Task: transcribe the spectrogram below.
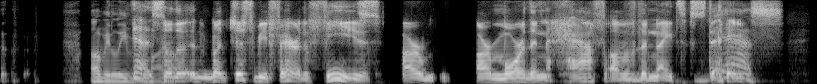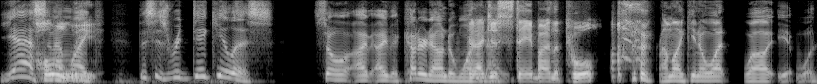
i'll be leaving Yeah. So the but just to be fair, the fees are are more than half of the night's stay. yes yes and i'm Holy. like this is ridiculous so I, I cut her down to one Did I night. just stay by the pool? I'm like, you know what? Well, it, well,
